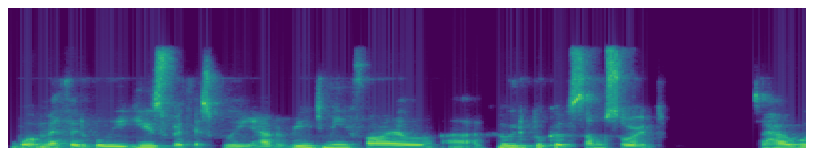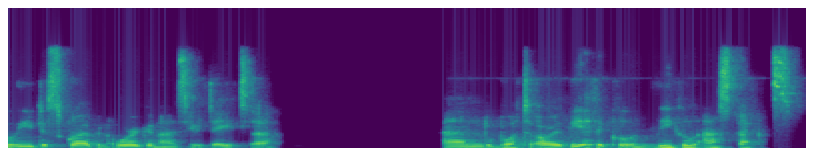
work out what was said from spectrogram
What method will you use for this? Will you have a README file, a code book of some sort? So how will you describe and organize your data? And what are the ethical and legal aspects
